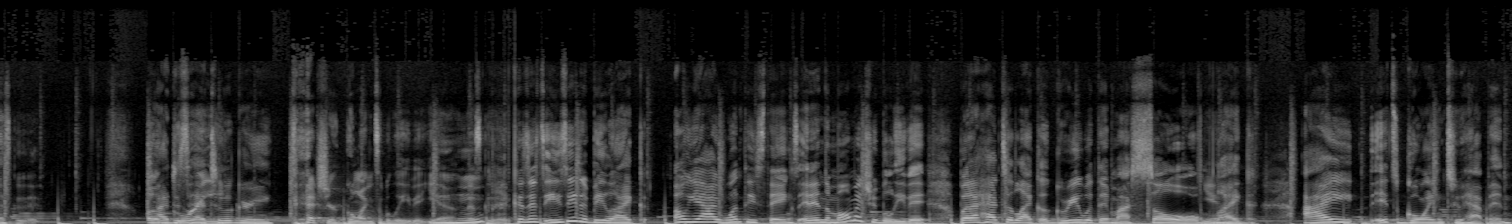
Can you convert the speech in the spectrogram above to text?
That's good. Agree I just had to agree that you're going to believe it. Yeah, mm-hmm. that's good. Because it's easy to be like, oh yeah, I want these things, and in the moment you believe it. But I had to like agree within my soul, yeah. like I, it's going to happen.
